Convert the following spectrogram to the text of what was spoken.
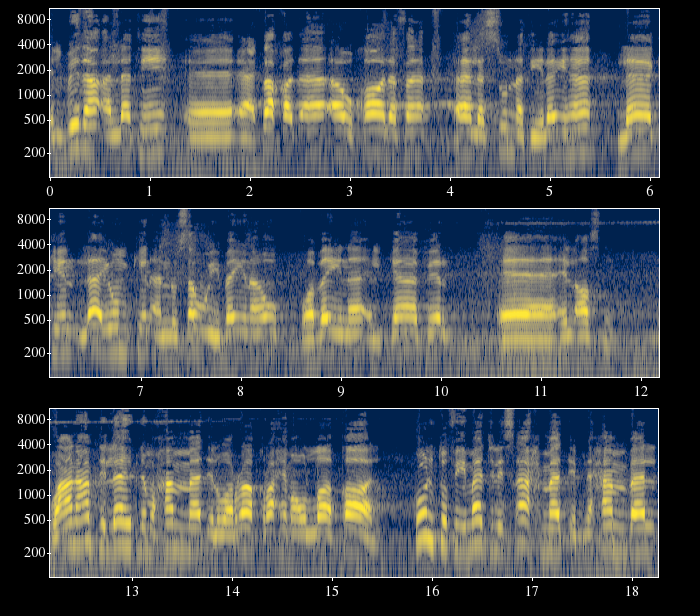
البدع التي اعتقدها أو خالف أهل السنة إليها لكن لا يمكن أن نسوي بينه وبين الكافر الأصلي. وعن عبد الله بن محمد الوراق رحمه الله قال كنت في مجلس أحمد بن حنبل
